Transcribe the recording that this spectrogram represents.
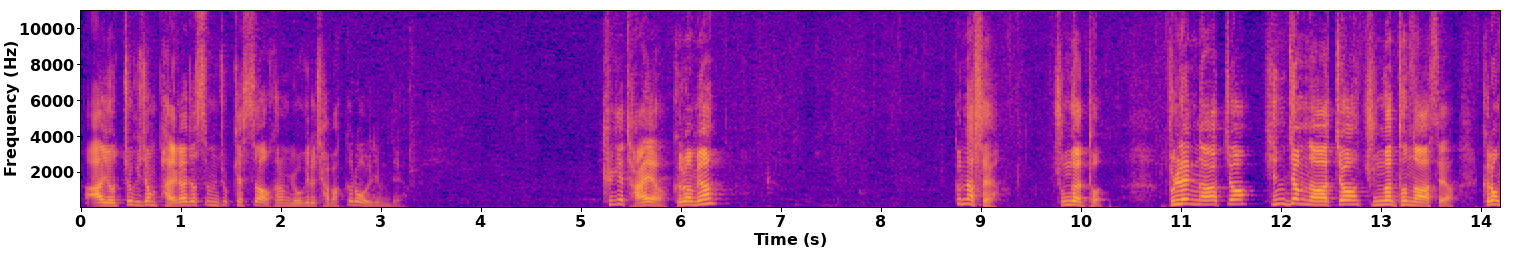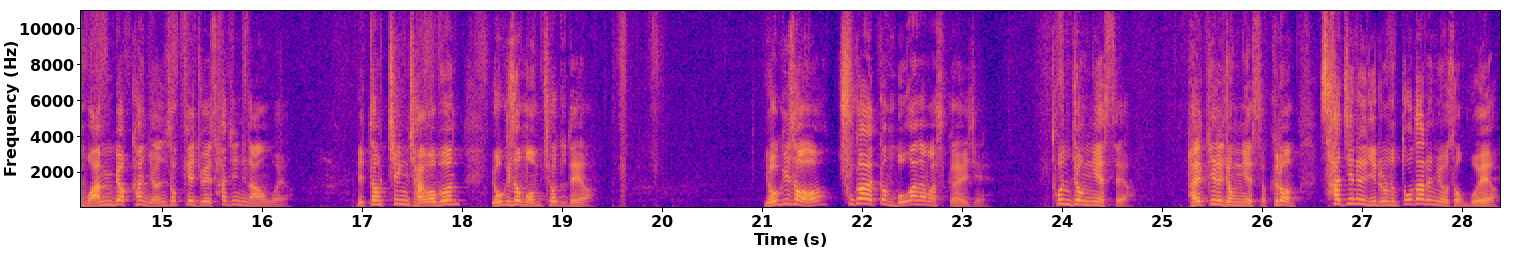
아 이쪽이 좀 밝아졌으면 좋겠어. 그럼 여기를 잡아 끌어올리면 돼요. 그게 다예요. 그러면 끝났어요. 중간 톤. 블랙 나왔죠? 흰 점 나왔죠? 중간 톤 나왔어요. 그럼 완벽한 연속 계조의 사진이 나온 거예요. 리터칭 작업은 여기서 멈춰도 돼요. 여기서 추가할 건 뭐가 남았을까요 이제 톤 정리했어요. 밝기를 정리했어. 그럼 사진을 이루는 또 다른 요소 뭐예요?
